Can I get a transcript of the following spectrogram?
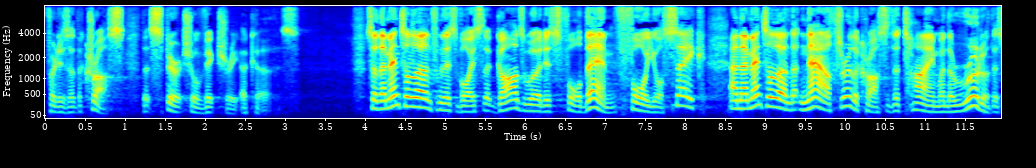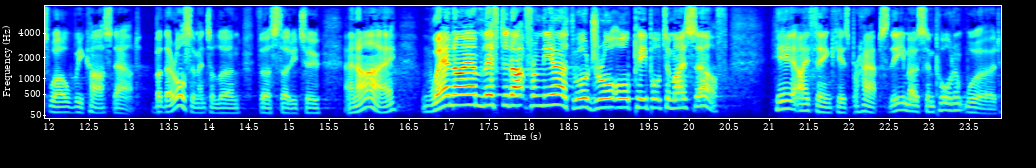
for it is at the cross that spiritual victory occurs. So they're meant to learn from this voice that God's word is for them, for your sake. And they're meant to learn that now, through the cross, is the time when the ruler of this world will be cast out. But they're also meant to learn, verse 32, and I, when I am lifted up from the earth, will draw all people to myself. Here, I think, is perhaps the most important word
